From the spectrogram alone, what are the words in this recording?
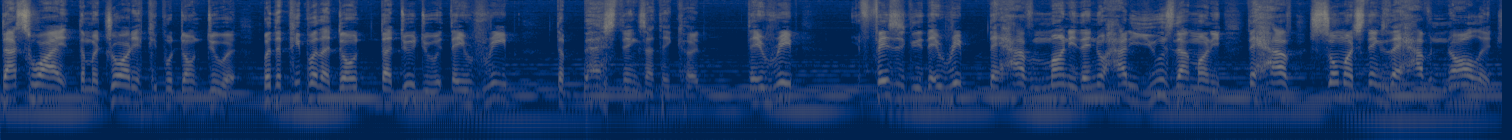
That's why the majority of people don't do it. But the people that don't that do do it, they reap the best things that they could. They reap physically, they reap they have money, they know how to use that money. They have so much things, they have knowledge.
